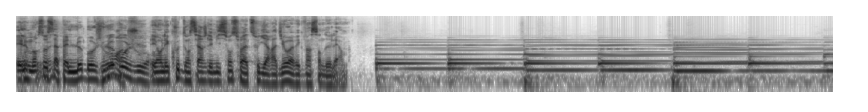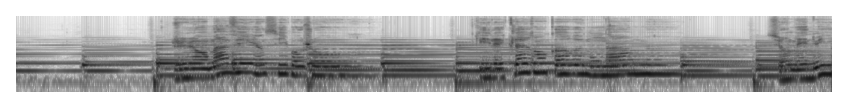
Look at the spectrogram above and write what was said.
et le morceau ouais. s'appelle Le Beau Jour. Le Beau Jour. Et on l'écoute dans Serge l'émission sur la Tsugi Radio avec Vincent Delerme. J'eus en ma vie un si beau jour qu'il éclaire encore mon âme. Sur mes nuits,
